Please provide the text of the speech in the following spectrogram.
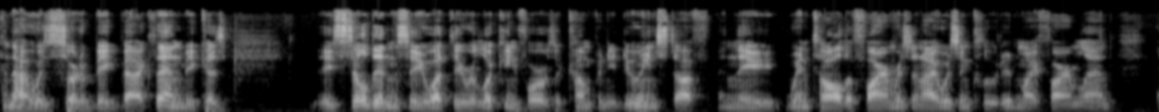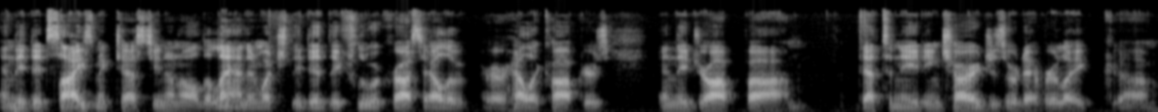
And that was sort of big back then because they still didn't say what they were looking for was a company doing stuff. And they went to all the farmers, and I was included, my farmland, and they did seismic testing on all the land. And what they did, they flew across heli- or helicopters and they drop um, detonating charges or whatever, like um,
